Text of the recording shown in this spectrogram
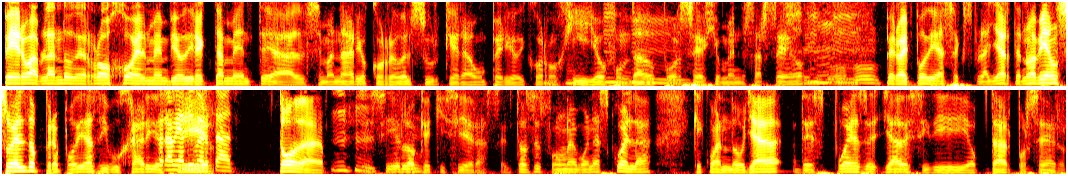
Pero hablando de rojo, él me envió directamente al semanario Correo del Sur, que era un periódico rojillo fundado por Sergio Méndez Arceo. Pero ahí podías explayarte. No había un sueldo, pero podías dibujar y Pero había decir libertad. toda, decir lo que quisieras. Entonces fue una buena escuela que cuando ya después de- ya decidí optar por ser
